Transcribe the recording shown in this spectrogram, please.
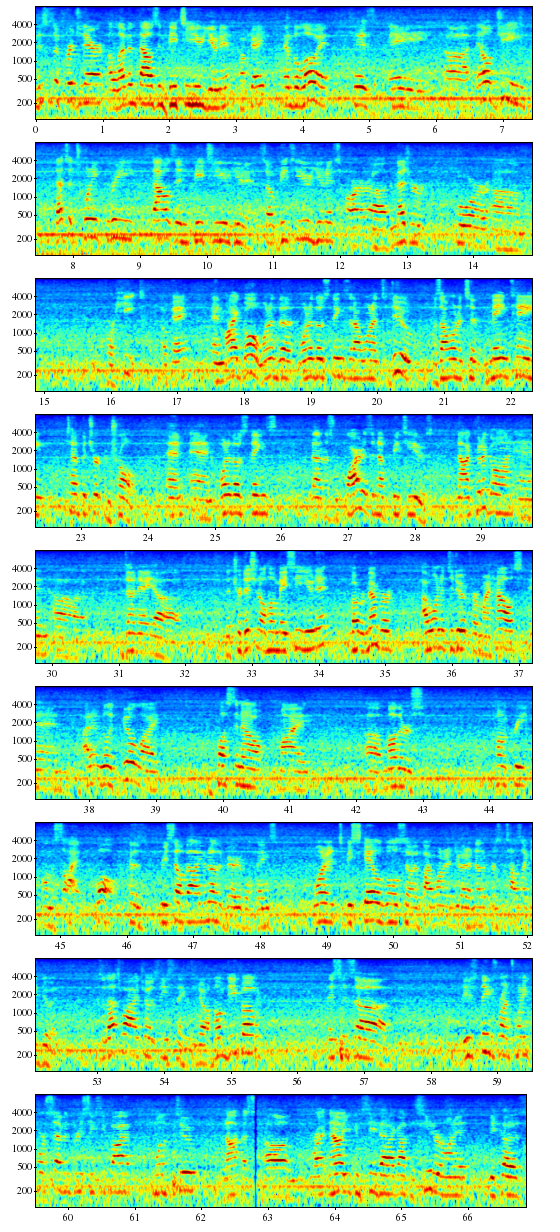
This is a Frigidaire 11,000 BTU unit, okay? And below it is a uh, LG, that's a 23,000 BTU unit. So BTU units are uh, the measure for um, for heat, okay? And my goal, one of the one of those things that I wanted to do was I wanted to maintain temperature control. And and one of those things that is required is enough BTUs. Now I could have gone and uh, done a uh, the traditional home AC unit, but remember, I wanted to do it for my house, and I didn't really feel like busting out my uh, mother's concrete on the side wall because resale value and other variable things. Wanted it to be scalable, so if I wanted to do it at another person's house, I could do it. So that's why I chose these things. You know, Home Depot. This is uh, these things run 24/7, 365, month two. Not a. Um, right now, you can see that I got this heater on it because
